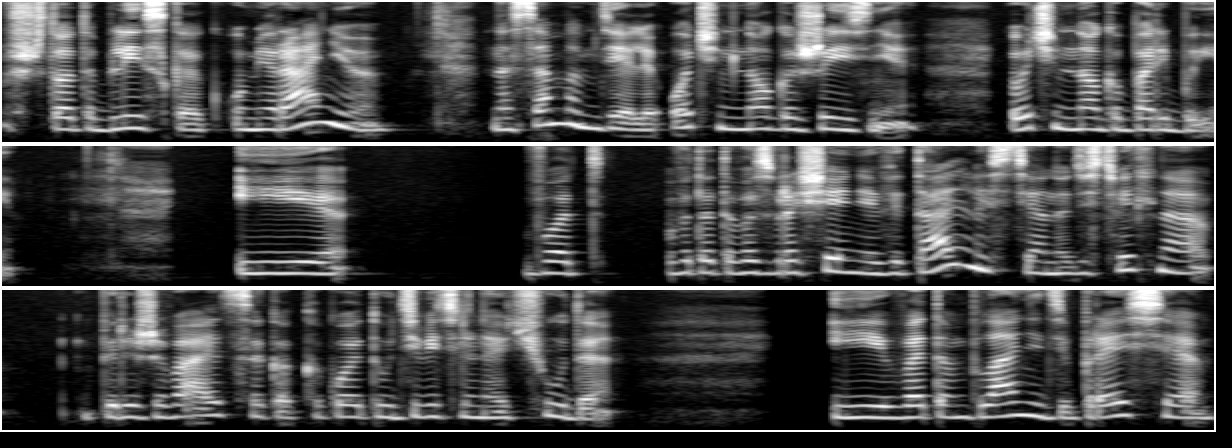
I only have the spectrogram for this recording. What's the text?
что-то близкое к умиранию, на самом деле очень много жизни и очень много борьбы. И вот, вот это возвращение витальности, оно действительно переживается как какое-то удивительное чудо. И в этом плане депрессия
